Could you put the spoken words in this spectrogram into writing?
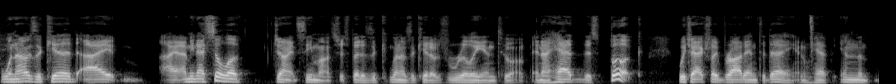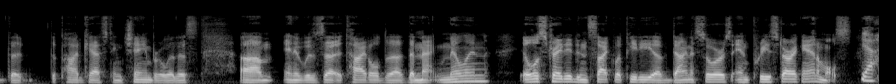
when I was a kid, I I, I mean I still love giant sea monsters, but as a, when I was a kid, I was really into them. And I had this book which I actually brought in today, and we have in the the, the podcasting chamber with us. Um, and it was uh, titled uh, "The Macmillan Illustrated Encyclopedia of Dinosaurs and Prehistoric Animals." Yeah.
